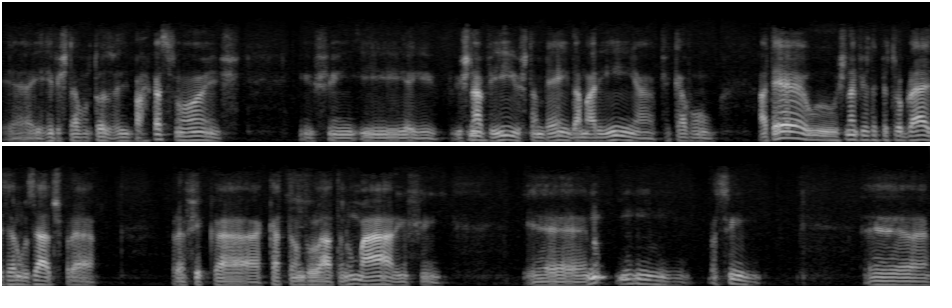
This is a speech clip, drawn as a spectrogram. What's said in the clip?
é, e revistavam todas as embarcações. Enfim, e, e, os navios também da Marinha ficavam. Até os navios da Petrobras eram usados para ficar catando lata no mar, enfim. É, não, assim, é,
